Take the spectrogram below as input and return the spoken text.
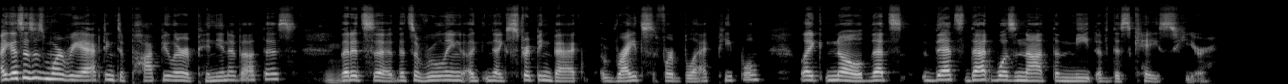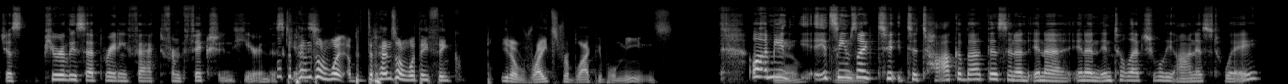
I guess this is more reacting to popular opinion about this. Mhm. That it's a that's a ruling uh, like stripping back rights for black people. Like no, that's that's that was not the meat of this case here. Just purely separating fact from fiction here in this Well, it depends on what it depends on what they think you know rights for black people means Well, I mean, know? it seems mean- like to to talk about this in a in a in an intellectually honest way,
